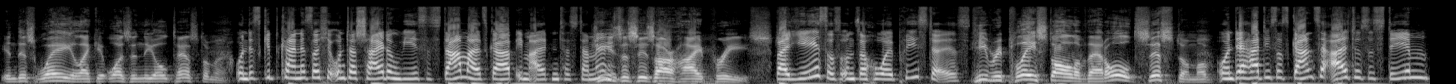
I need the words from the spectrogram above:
in this way like it was in the Old Testament. Und es gibt keine solche Unterscheidung, wie es es damals gab im Alten Testament. Jesus is our high priest. Weil Jesus unser hoher Priester ist. He replaced all of that old system of Und er hat dieses ganze alte System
